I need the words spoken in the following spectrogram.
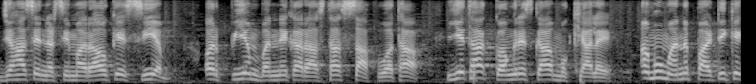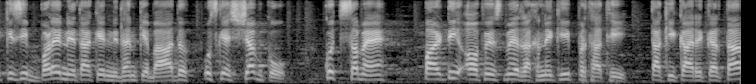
जहाँ से नरसिम्हा राव के सीएम और पीएम बनने का रास्ता साफ़ हुआ था। ये था कांग्रेस का मुख्यालय। अमूमन पार्टी के किसी बड़े नेता के निधन के बाद उसके शव को कुछ समय पार्टी ऑफ़िस में रखने की प्रथा थी ताकि कार्यकर्ता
